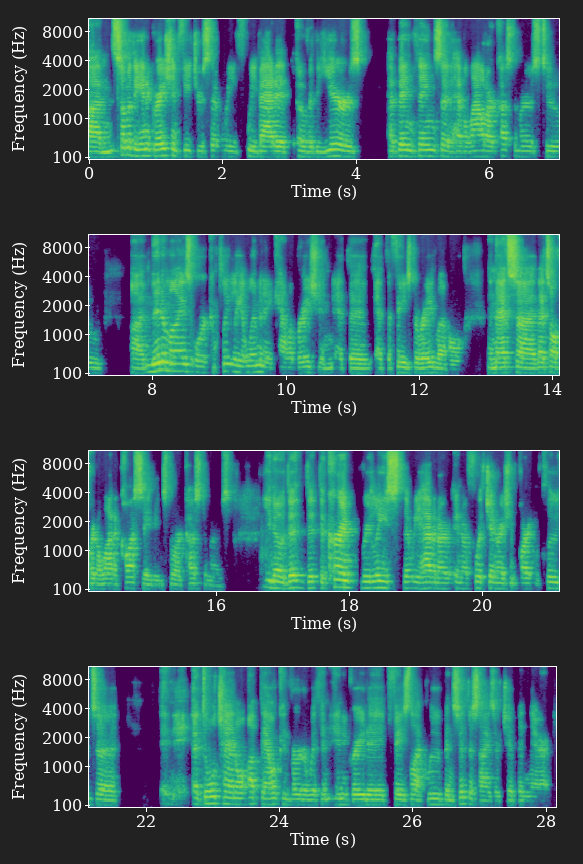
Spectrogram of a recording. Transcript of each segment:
Um, some of the integration features that we've, we've added over the years have been things that have allowed our customers to uh, minimize or completely eliminate calibration at the, at the phased array level. And that's, uh, that's offered a lot of cost savings to our customers. You know, the, the, the current release that we have in our, in our fourth generation part includes a, a dual channel up down converter with an integrated phase lock loop and synthesizer chip in there.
